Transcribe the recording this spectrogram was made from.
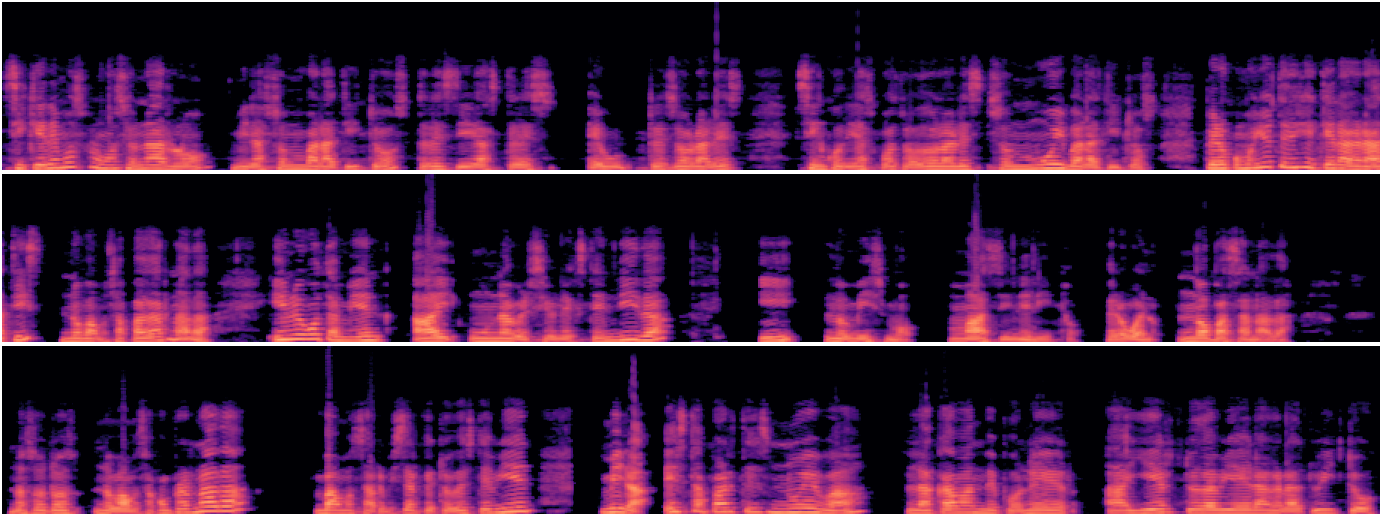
Si queremos promocionarlo, mira, son baratitos. 3 días, 3, 3 dólares. 5 días, 4 dólares. Son muy baratitos. Pero como yo te dije que era gratis, no vamos a pagar nada. Y luego también hay una versión extendida. Y lo mismo, más dinerito. Pero bueno, no pasa nada. Nosotros no vamos a comprar nada. Vamos a revisar que todo esté bien. Mira, esta parte es nueva. La acaban de poner. Ayer todavía era gratuito.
